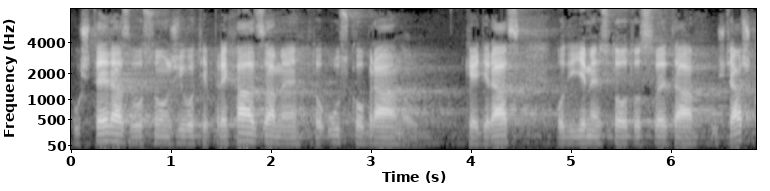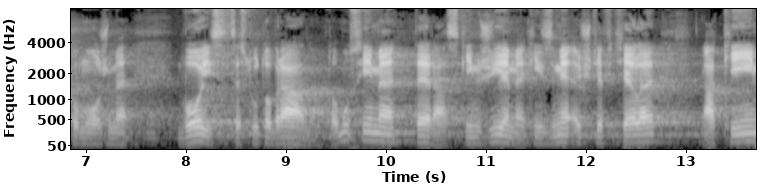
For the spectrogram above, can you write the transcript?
už teraz vo svojom živote prechádzame to úzkou bránou. Keď raz odídeme z tohoto sveta, už ťažko môžeme vojsť cez túto bránu. To musíme teraz, kým žijeme, kým sme ešte v tele a kým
